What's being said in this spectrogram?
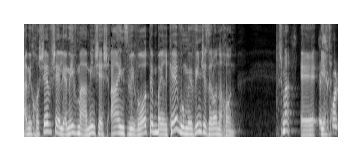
אני חושב שאליניב מאמין שיש עין סביב רותם בהרכב, והוא מבין שזה לא נכון. שמע, אה, זה יח- שיקול-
